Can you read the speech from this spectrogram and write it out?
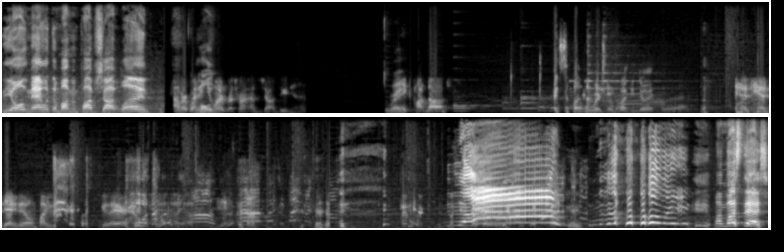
The old man with the mom and pop shot won. Albert, why didn't Hold- you want a restaurant as a job, dude? Right? Make hot dogs. It's the fucking worst to fucking do it. Damn, Danny, they don't find you there. Oh, why'd you find my No! No! My mustache!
